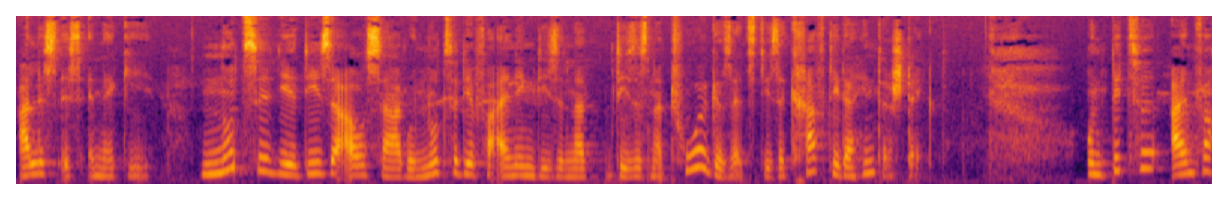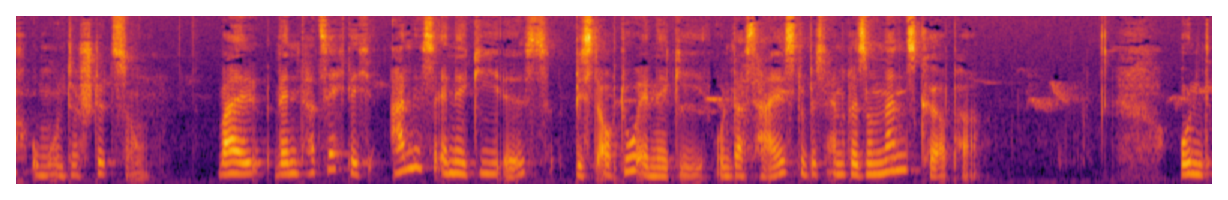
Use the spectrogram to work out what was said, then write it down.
Alles ist Energie. Nutze dir diese Aussage und nutze dir vor allen Dingen diese, dieses Naturgesetz, diese Kraft, die dahinter steckt. Und bitte einfach um Unterstützung. Weil wenn tatsächlich alles Energie ist, bist auch du Energie. Und das heißt, du bist ein Resonanzkörper. Und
